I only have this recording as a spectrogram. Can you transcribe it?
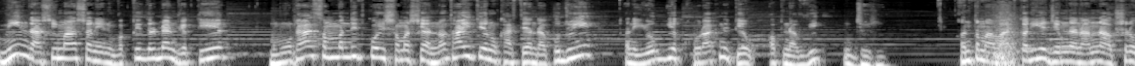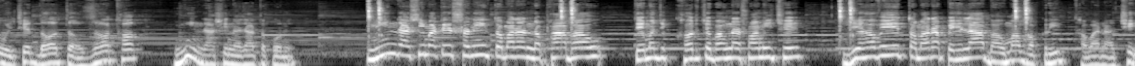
મીન રાશિમાં શનિની વક્તિ દરમિયાન વ્યક્તિએ મોઢા સંબંધિત કોઈ સમસ્યા ન થાય તેનું ખાસ ધ્યાન રાખવું જોઈએ અને યોગ્ય ખોરાકની ટેવ અપનાવવી જોઈએ. અંતમાં વાત કરીએ જેમના નામના અક્ષરો હોય છે, દ ત ઝ, થ, મીન રાશિના જાતકોની. મીન રાશિ માટે શનિ તમારા નફા ભાવ તેમજ ખર્ચ ભાવના સ્વામી છે. જે હવે તમારા પહેલા ભાવમાં વક્રી થવાના છે.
